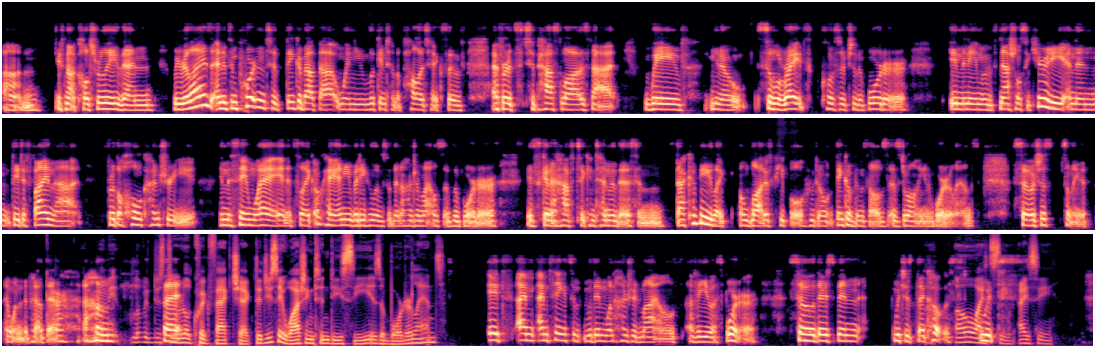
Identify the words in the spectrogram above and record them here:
um, if not culturally, than we realize. And it's important to think about that when you look into the politics of efforts to pass laws that waive, you know, civil rights closer to the border in the name of national security, and then they define that for the whole country in the same way. And it's like, okay, anybody who lives within 100 miles of the border is going to have to contend with this. And that could be like a lot of people who don't think of themselves as dwelling in borderlands. So it's just something that I wanted to put out there. Um, let, me, let me just but, do a real quick fact check. Did you say Washington, D.C. is a borderlands? it's I'm I'm saying it's within 100 miles of a U.S. border. So there's been, which is the coast. Oh, I which, see. I see.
